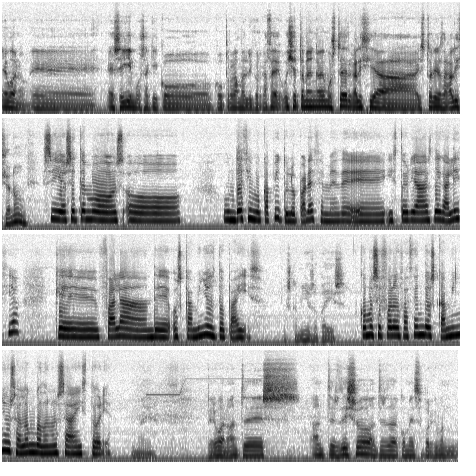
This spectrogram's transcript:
E bueno, eh, e seguimos aquí co, co programa do Licor Café Hoxe tamén habemos ter Galicia Historias da Galicia, non? Si, sí, hoxe temos o un décimo capítulo, pareceme, de Historias de Galicia que falan de os camiños do país Os camiños do país Como se foron facendo os camiños ao longo da nosa historia Vaya. Pero bueno, antes antes diso, antes de dar comezo porque, bueno,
